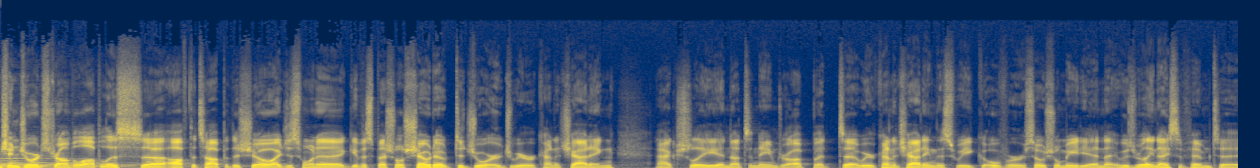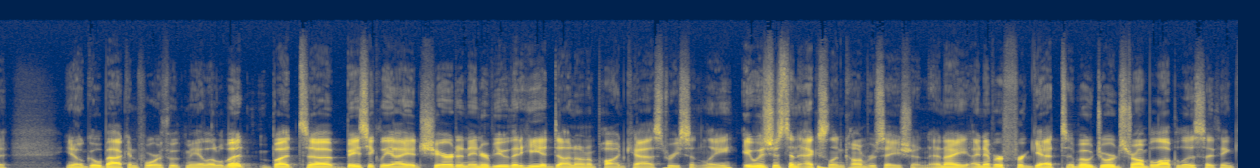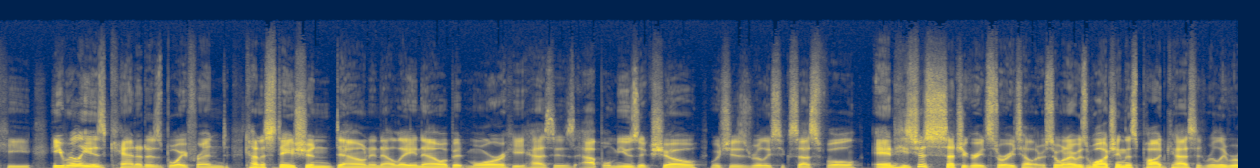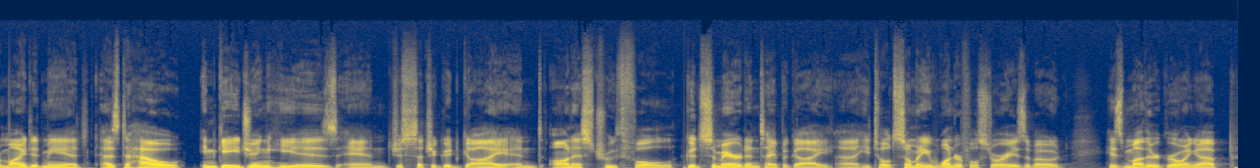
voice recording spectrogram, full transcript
mentioned George Stroumboulopoulos uh, off the top of the show. I just want to give a special shout out to George. We were kind of chatting, actually, and not to name drop, but uh, we were kind of chatting this week over social media, and it was really nice of him to, you know, go back and forth with me a little bit. But uh, basically, I had shared an interview that he had done on a podcast recently. It was just an excellent conversation, and I, I never forget about George Stroumboulopoulos. I think he he really is Canada's boyfriend. Kind of stationed down in LA now a bit more. He has his Apple Music show, which is really successful, and he's just such a great storyteller. So when I was watching this podcast, it really reminded me at, as to how engaging he is and just such a good guy and honest, truthful, good Samaritan type of guy. Uh, he told so many wonderful stories about his mother growing up.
